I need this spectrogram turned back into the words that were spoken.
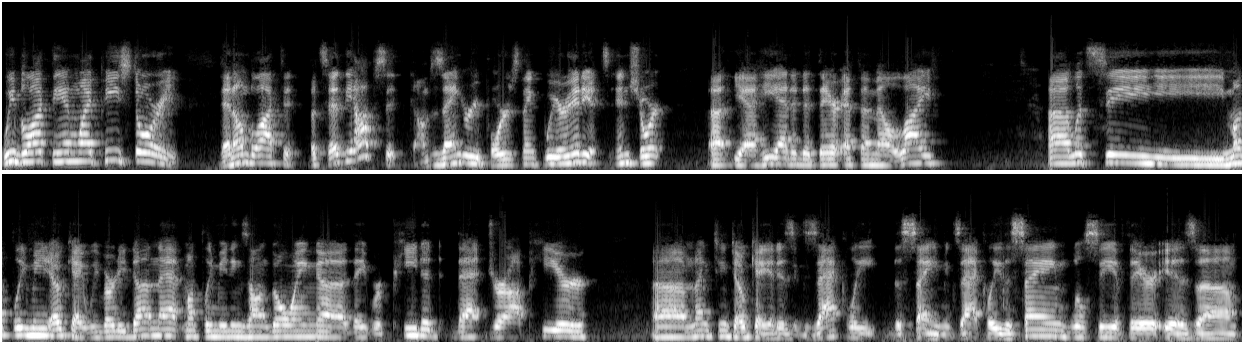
We blocked the NYP story, then unblocked it, but said the opposite. Comes as angry reporters think we are idiots. In short, uh, yeah, he added it there. FML Life. Uh, let's see, monthly meet. Okay, we've already done that. Monthly meetings ongoing. Uh, they repeated that drop here. Um, 19. Okay, it is exactly the same. Exactly the same. We'll see if there is um,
